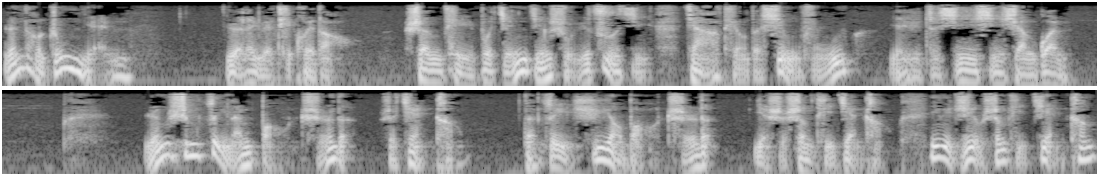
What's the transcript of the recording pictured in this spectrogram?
人到中年，越来越体会到，身体不仅仅属于自己，家庭的幸福也与之息息相关。人生最难保持的是健康，但最需要保持的也是身体健康，因为只有身体健康，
